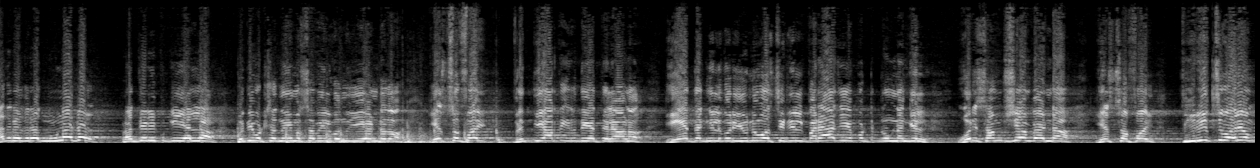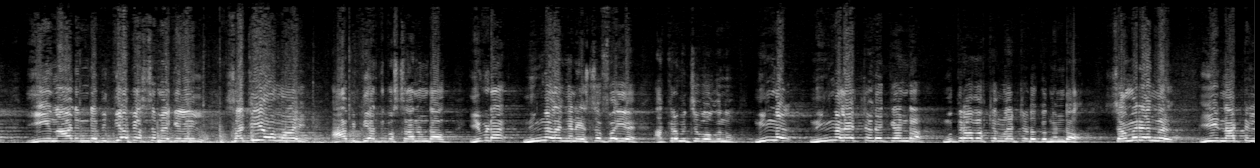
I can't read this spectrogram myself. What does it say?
അതിനെതിരെ നുണകൾ പ്രചരിപ്പിക്കുകയല്ല പ്രതിപക്ഷ നിയമസഭയിൽ വന്ന് ചെയ്യേണ്ടത്. എസ് എഫ് ഐ വിദ്യാർത്ഥി ഹൃദയത്തിലാണ്. ഏതെങ്കിലും ഒരു യൂണിവേഴ്സിറ്റിയിൽ പരാജയപ്പെട്ടിട്ടുണ്ടെങ്കിൽ ഒരു സംശയം വേണ്ട. എസ് എഫ് ഐ തിരിച്ചു വരും. ഈ നാടിന്റെ വിദ്യാഭ്യാസ മേഖലയിൽ സജീവമായി ആ വിദ്യാർത്ഥി പ്രസ്ഥാനം ഉണ്ടാവും. ഇവിടെ നിങ്ങൾ എങ്ങനെ എസ് എഫ് ഐയെ ആക്രമിച്ചു പോകുന്നു? നിങ്ങൾ നിങ്ങൾ ഏറ്റെടുക്കേണ്ട മുദ്രാവാക്യങ്ങൾ ഏറ്റെടുക്കുന്നുണ്ടോ? സമരങ്ങൾ ഈ നാട്ടിൽ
